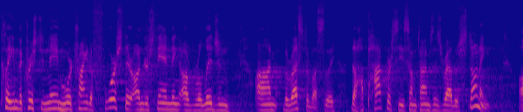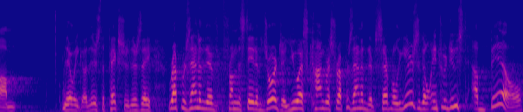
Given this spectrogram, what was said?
claim the Christian name who are trying to force their understanding of religion on the rest of us. The, the hypocrisy sometimes is rather stunning. Um, there we go. There's the picture. There's a representative from the state of Georgia, U.S. Congress representative, several years ago, introduced a bill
